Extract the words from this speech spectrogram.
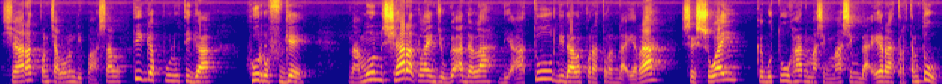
syarat pencalonan di pasal 33 huruf G. Namun syarat lain juga adalah diatur di dalam peraturan daerah sesuai kebutuhan masing-masing daerah tertentu.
